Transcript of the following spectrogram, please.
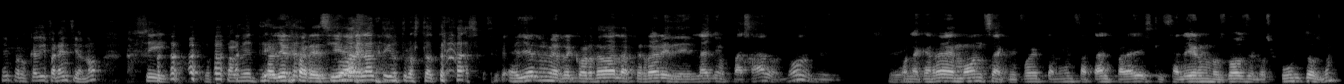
Sí, pero qué diferencia, ¿no? Sí, totalmente. Ayer parecía. Uno adelante y otro hasta atrás. Ayer me recordó a la Ferrari del año pasado, ¿no? Sí. Con la carrera de Monza, que fue también fatal para ellos, que salieron los dos de los puntos, ¿no?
